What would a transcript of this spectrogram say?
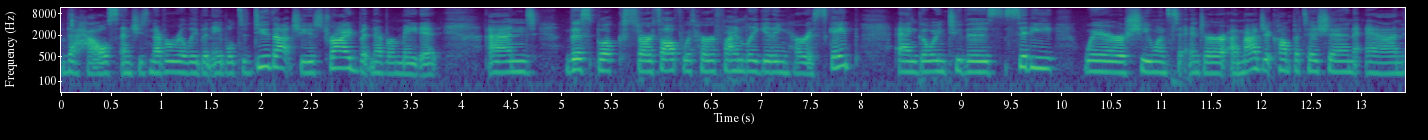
the house and she's never really been able to do that. She has tried but never made it. And this book starts off with her finally getting her escape and going to this city where she wants to enter a magic competition and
